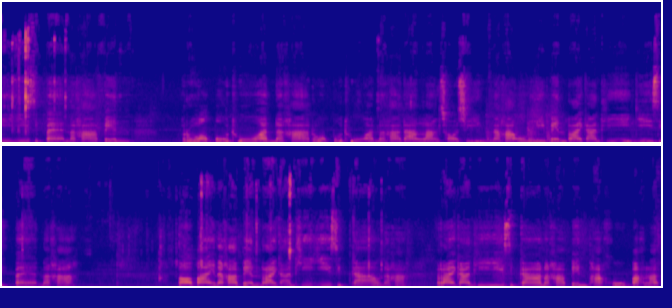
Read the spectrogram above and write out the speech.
ที่ 28 นะคะ เป็นหลวงปู่ทวดนะคะ หลวงปู่ทวดนะคะ ด้านหลังฉอชิงนะคะ องค์นี้เป็นรายการที่ 28 นะคะ ต่อไปนะคะเป็นรายการที่ 29 นะคะ รายการที่ 29 นะคะ เป็นพระครูประหลัด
